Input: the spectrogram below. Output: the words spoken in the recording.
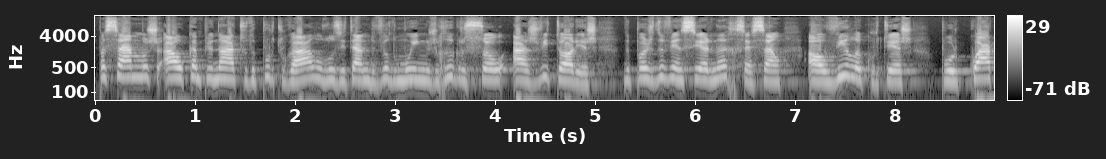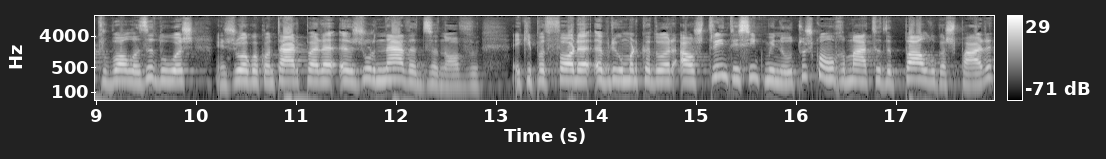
Passamos ao Campeonato de Portugal. O Lusitano de Vilmoinhos regressou às vitórias depois de vencer na recepção ao Vila Cortês por 4 bolas a 2, em jogo a contar para a jornada 19. A equipa de fora abriu o marcador aos 35 minutos com o um remate de Paulo Gaspar.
